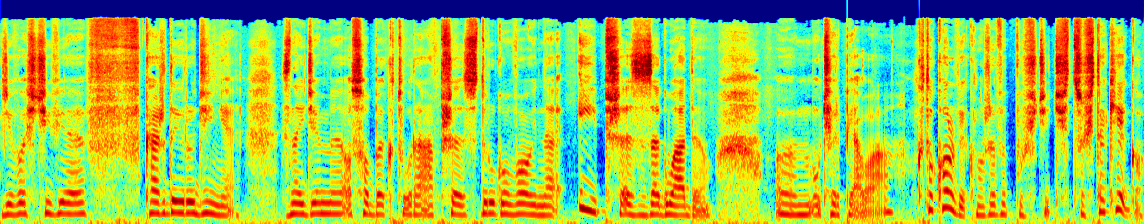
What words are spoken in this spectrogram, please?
gdzie właściwie w każdej rodzinie znajdziemy osobę, która przez drugą wojnę i przez zagładę um, ucierpiała, ktokolwiek może wypuścić coś takiego.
